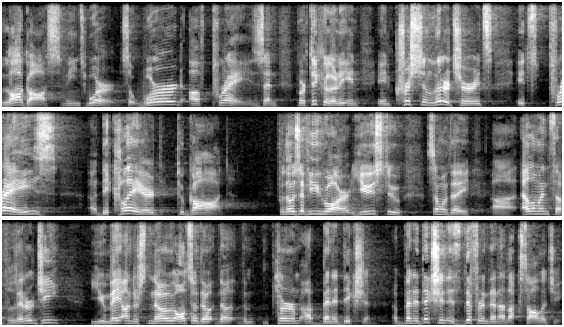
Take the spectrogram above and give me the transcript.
Logos means word. So, word of praise. And particularly in, in Christian literature, it's, it's praise uh, declared to God. For those of you who are used to some of the uh, elements of liturgy, you may under- know also the, the, the term uh, benediction. A benediction is different than a doxology.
